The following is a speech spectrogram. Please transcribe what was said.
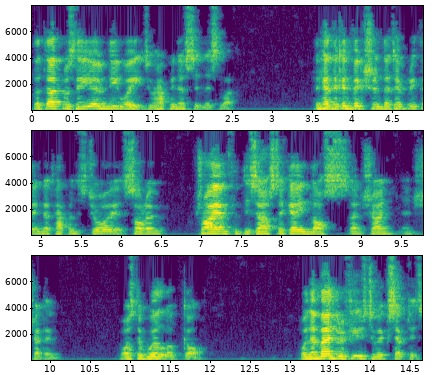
that that was the only way to happiness in this life. They had the conviction that everything that happens, joy and sorrow, triumph and disaster, gain, loss, sunshine and shadow, was the will of God. When a man refused to accept it,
